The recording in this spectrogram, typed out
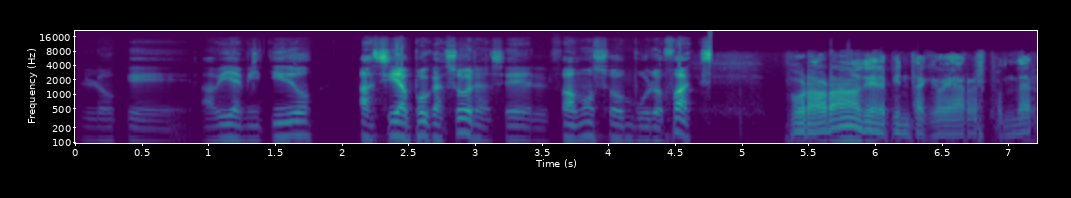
lo que había emitido hacía pocas horas el famoso Burofax. Por ahora no tiene pinta que vaya a responder.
